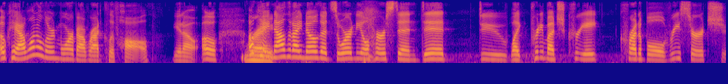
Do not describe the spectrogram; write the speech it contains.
okay i want to learn more about radclyffe hall you know oh okay right. now that i know that zora neale hurston did do like pretty much create credible research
